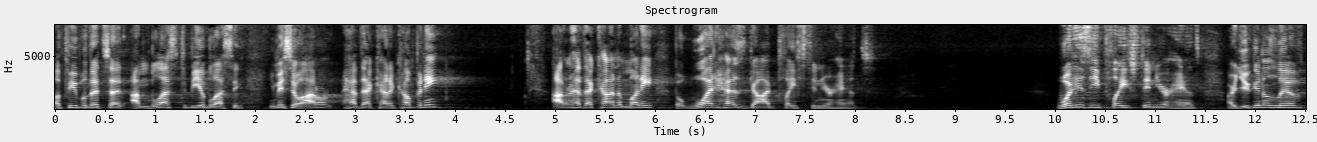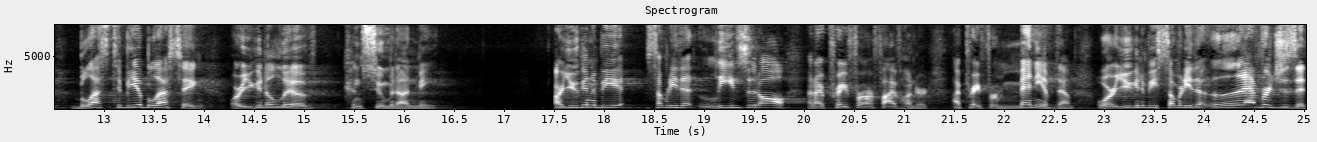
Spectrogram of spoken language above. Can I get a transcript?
of people that said, I'm blessed to be a blessing. You may say, Well, I don't have that kind of company. I don't have that kind of money. But what has God placed in your hands? What has He placed in your hands? Are you going to live blessed to be a blessing, or are you going to live consume it on me? Are you going to be somebody that leaves it all? And I pray for our 500. I pray for many of them. Or are you going to be somebody that leverages it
